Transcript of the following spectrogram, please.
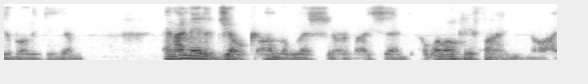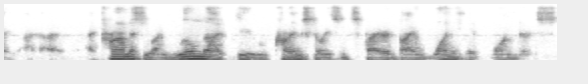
devoted to him? And I made a joke on the list serve. I said, well, okay, fine. You know, I, I, I promise you I will not do crime stories inspired by one-hit wonders.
